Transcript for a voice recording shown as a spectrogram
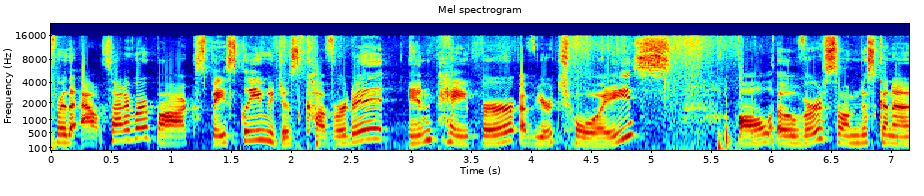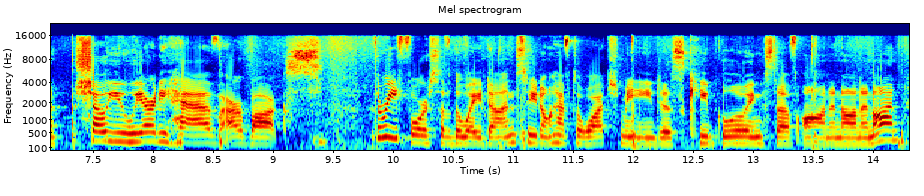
For the outside of our box, basically we just covered it in paper of your choice all over. So I'm just gonna show you, we already have our box three-fourths of the way done, so you don't have to watch me just keep gluing stuff on and on and on.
